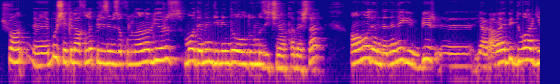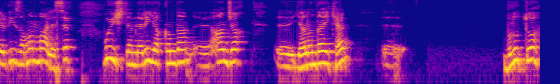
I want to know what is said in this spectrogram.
Şu an e, bu şekilde akıllı prizimizi kullanabiliyoruz. Modemin dibinde olduğumuz için arkadaşlar. Ama modemde de ne gibi bir e, yani araya bir duvar girdiği zaman maalesef bu işlemleri yakından e, ancak e, yanındayken e, Bluetooth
